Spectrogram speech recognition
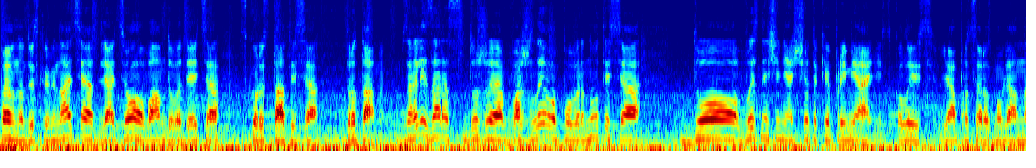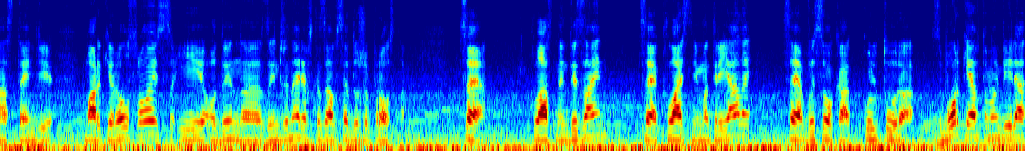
певна дискримінація. Для цього вам доведеться скористатися дротами. Взагалі, зараз дуже важливо повернутися до визначення, що таке преміальність. Колись я про це розмовляв на стенді марки Rolls-Royce, і один е, з інженерів сказав все дуже просто: це класний дизайн, це класні матеріали, це висока культура зборки автомобіля,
